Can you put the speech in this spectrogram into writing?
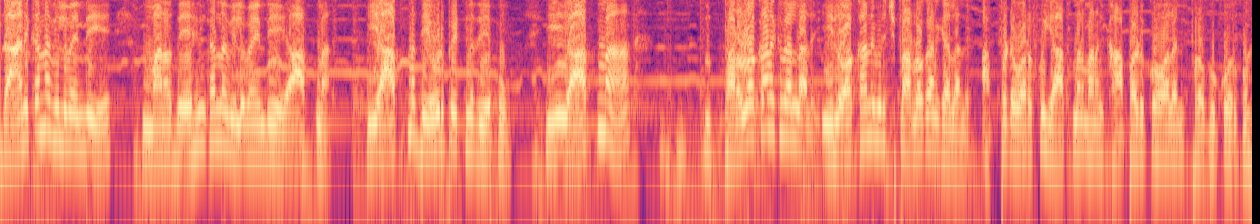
దానికన్నా విలువైంది మన దేహం కన్నా విలువైంది ఆత్మ. ఈ ఆత్మ దేవుడు పెట్టిన దీపం. ఈ ఆత్మ పరలోకానికి వెళ్ళాలి. ఈ లోకాన్ని విడిచి పరలోకానికి వెళ్ళాలి. అప్పటి వరకు ఈ ఆత్మను మనం కాపాడుకోవాలని ప్రభు కోరుకుంటున్నాడు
